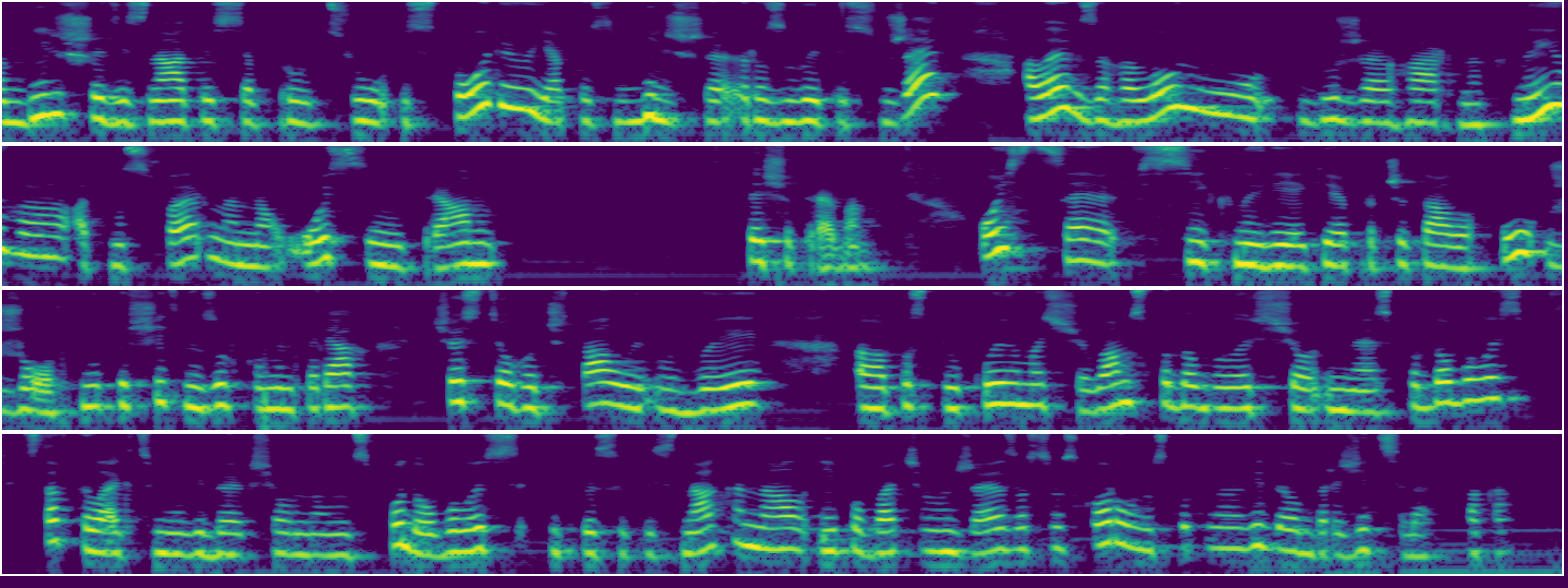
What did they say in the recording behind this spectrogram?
більше дізнатися про цю історію, якось більше розвити сюжет, але взагалом дуже гарна книга, атмосферна на осінь, прям те, що треба. Ось це всі книги, які я прочитала у жовтні. Пишіть внизу в коментарях, що з цього читали ви. Поспілкуємось, що вам сподобалось, що не сподобалось. Ставте лайк цьому відео, якщо воно вам сподобалось. Підписуйтесь на канал і побачимо вже зовсім скоро у наступному відео. Бережіть себе. Пока!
